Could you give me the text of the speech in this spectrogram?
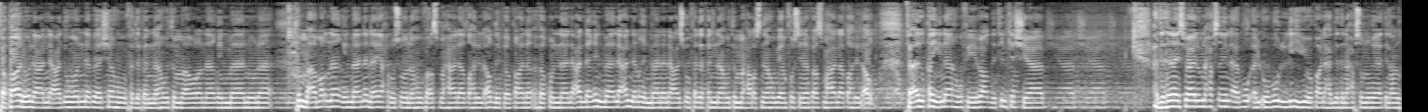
فقالوا لعل عدوا نباشه فدفناه ثم أمرنا غلماننا ثم أمرنا غلماننا يحرسونه فأصبح على ظهر الأرض. فقال فقلنا لعل غلمان لعل الغلمان نعسوا فدفناه ثم حرسناه بأنفسنا فأصبح على ظهر الأرض. فألقيناه في بعض تلك الشعاب. حدثنا إسماعيل بن حفص الأبو الأبولي قال حدثنا حفص بن غياث عن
